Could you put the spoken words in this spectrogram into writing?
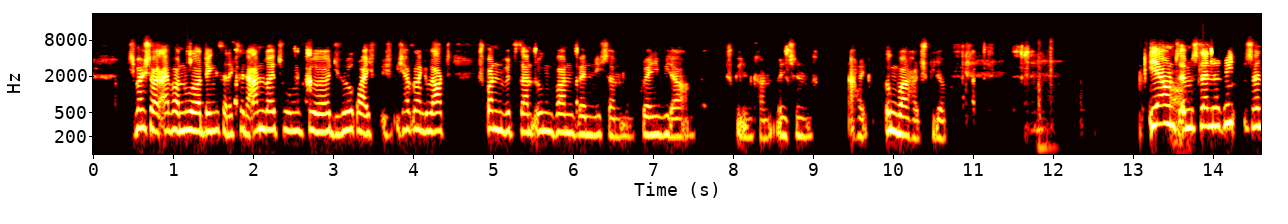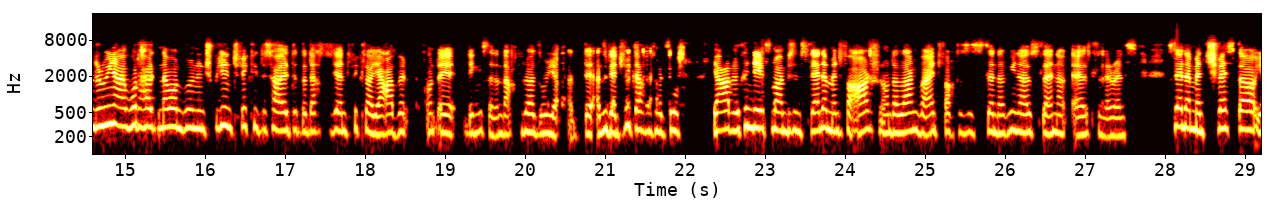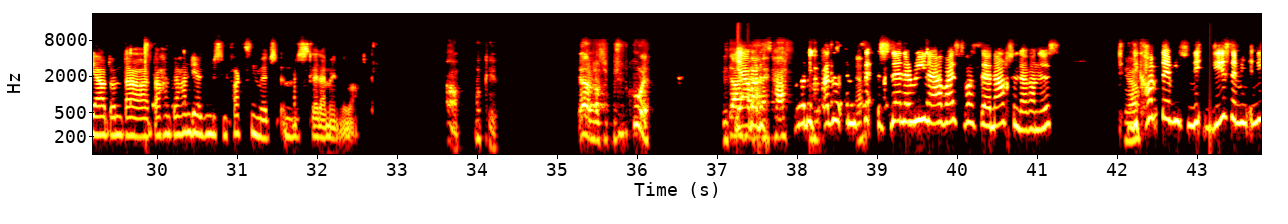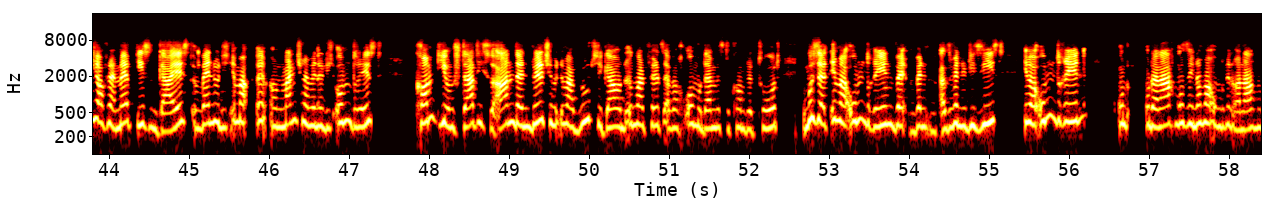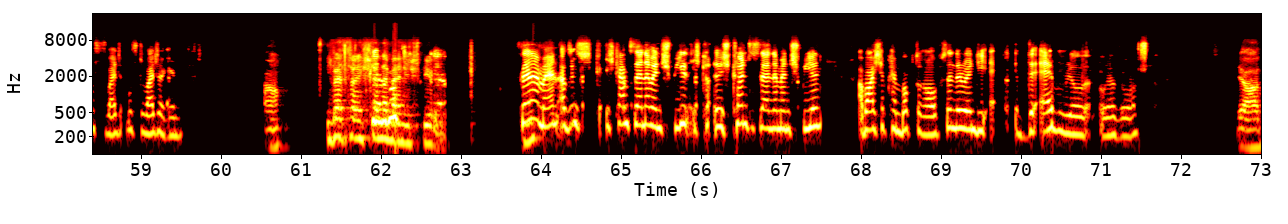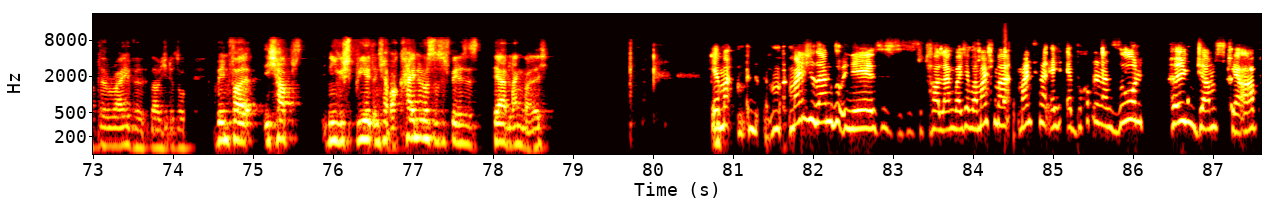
ich möchte halt einfach nur, Dings, eine kleine Anleitung für die Hörer. Ich, ich, ich habe dann gesagt, spannend wird es dann irgendwann, wenn ich dann Granny wieder spielen kann, wenn ich dann ach, irgendwann halt spiele. Ja, und ähm, Slenderi Slenderina wurde halt aber so in den Spielen entwickelt, ist halt, da dachte der Entwickler, ja, wenn, und äh, Dings, dann dachten wir halt so, ja, der, also der Entwickler dachte halt so, ja, wir können dir jetzt mal ein bisschen Slenderman verarschen und da sagen wir einfach, das ist Slenderina, Slender, äh, Slendermans, Slendermans Schwester, ja, und da, da, haben- da haben die halt ein bisschen Faxen mit ähm, Slenderman gemacht. Ah, okay. Ja, das ist bestimmt cool. Wir Ja, aber ein das- Cast- Aber das, also ähm, Ja. Sl- Slenderina, weißt du, was der Nachteil daran ist? Ja. Die kommt nämlich, die ist nämlich nicht auf der Map, die ist ein Geist. Und wenn du dich immer, äh, und manchmal, wenn du dich umdrehst, kommt die und starrt dich so an, dein Bildschirm wird immer blutiger und irgendwann fällt es einfach um und dann bist du komplett tot. Du musst halt immer umdrehen, wenn, wenn, also wenn du die siehst, immer umdrehen und, und danach musst du dich nochmal umdrehen und danach musst du, weiter, musst du weitergehen. Ah. Ich werde wahrscheinlich Okay, Slenderman nicht spielen. Slenderman, also ich, ich kann Slenderman spielen, ich, ich könnte Slenderman spielen, aber ich habe keinen Bock drauf. Slenderman, die, The Avril oder so. Ja, The Rival, glaube ich, oder so. Auf jeden Fall, ich habe nie gespielt und ich habe auch keine Lust, das zu spielen. Es ist der langweilig. Ja, ma ma- manche sagen so, nee, es ist, ist total langweilig, aber manchmal, manchmal er, bekommt dann so einen Höllen-Jumpscare ab.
